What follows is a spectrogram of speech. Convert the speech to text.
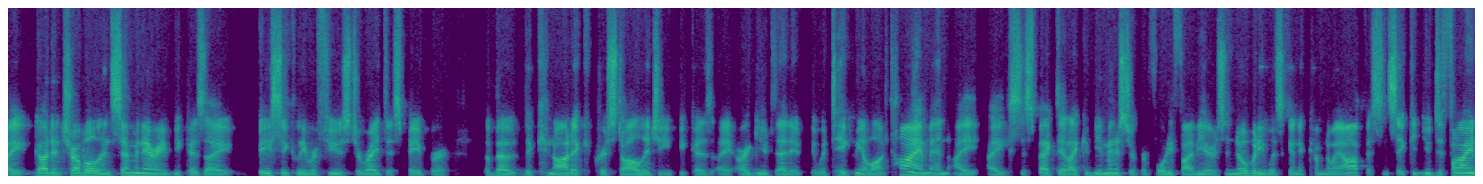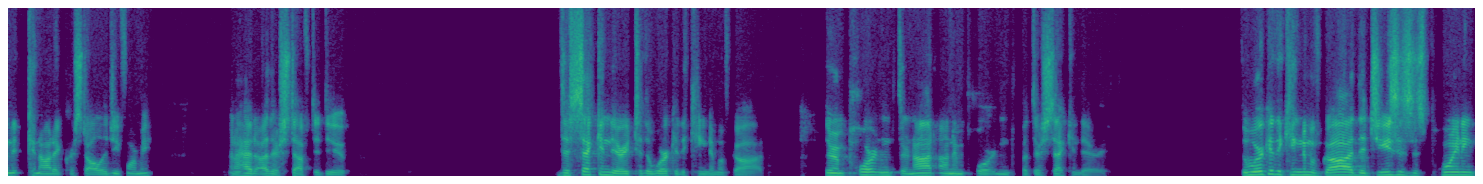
I got in trouble in seminary because I basically refused to write this paper about the kenotic Christology because I argued that it, it would take me a long time and I, I suspected I could be a minister for 45 years and nobody was going to come to my office and say, Could you define kenotic Christology for me? And I had other stuff to do. They're secondary to the work of the kingdom of God. They're important, they're not unimportant, but they're secondary. The work of the kingdom of God that Jesus is pointing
